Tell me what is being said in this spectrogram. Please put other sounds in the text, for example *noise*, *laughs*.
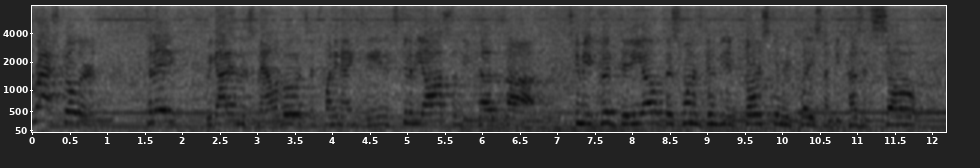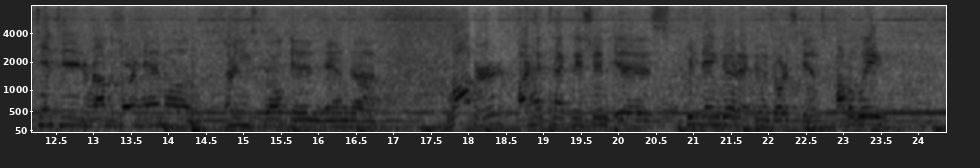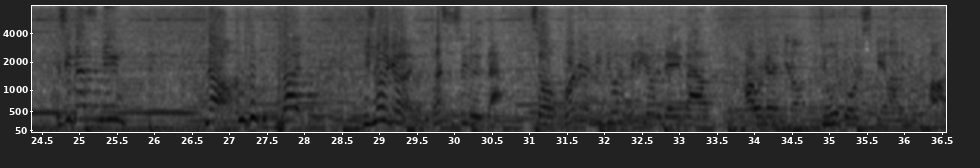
Crash Builders. Today we got in this Malibu. It's a 2019. It's gonna be awesome because uh, it's gonna be a good video. This one is gonna be a door skin replacement because it's so dented around the door handle. Everything's broken and. Uh, Lawver, our head technician, is pretty dang good at doing door skins. Probably, is he better than me? No, *laughs* but he's really good. Let's just leave it at that. So we're gonna be doing a video today about how we're gonna, you know, do a door skin on a new car.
